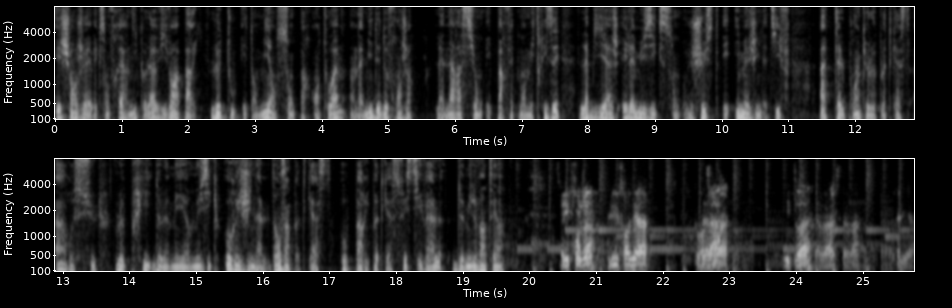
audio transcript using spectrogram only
échangés avec son frère Nicolas vivant à Paris. Le tout étant mis en son par Antoine, un ami des deux frangins. La narration est parfaitement maîtrisée, l'habillage et la musique sont justes et imaginatifs, à tel point que le podcast a reçu le prix de la meilleure musique originale dans un podcast au Paris Podcast Festival 2021. Salut Frangin. Salut Frangin. Comment ça, Ça va va? Et toi Ça va, ça va. Très bien.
